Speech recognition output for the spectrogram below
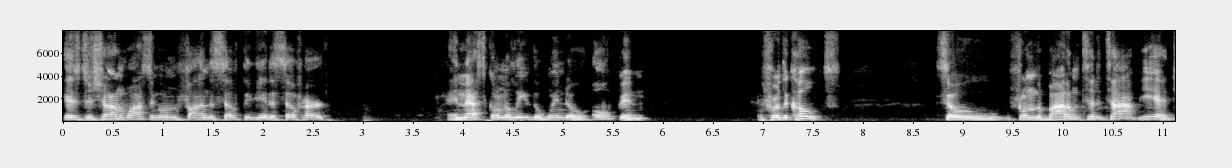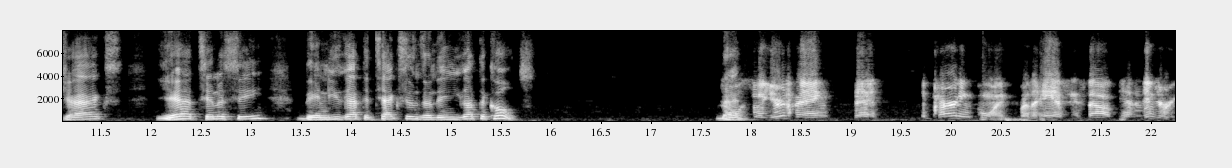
is Deshaun Watson going to find himself to get himself hurt, and that's going to leave the window open for the Colts. So from the bottom to the top, yeah, Jags, yeah, Tennessee. Then you got the Texans, and then you got the Colts. That, so, so you're saying that the turning point for the AFC South is injury.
